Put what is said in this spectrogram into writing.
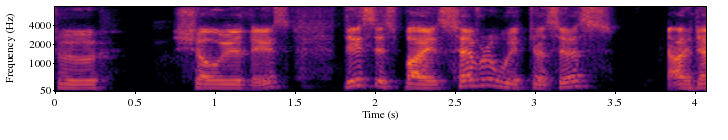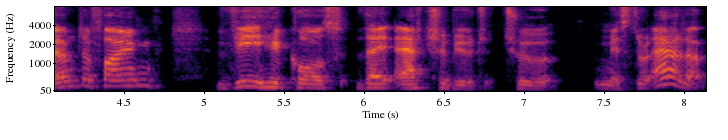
to show you this. This is by several witnesses identifying vehicles they attribute to Mr. Allen.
